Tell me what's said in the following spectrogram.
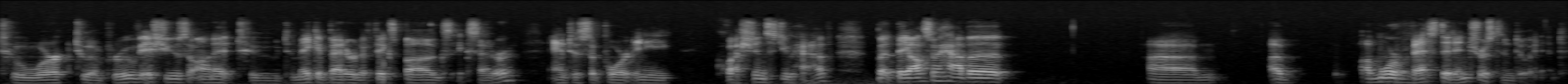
to work to improve issues on it, to to make it better, to fix bugs, etc., and to support any questions that you have, but they also have a um, a, a more vested interest in doing it.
